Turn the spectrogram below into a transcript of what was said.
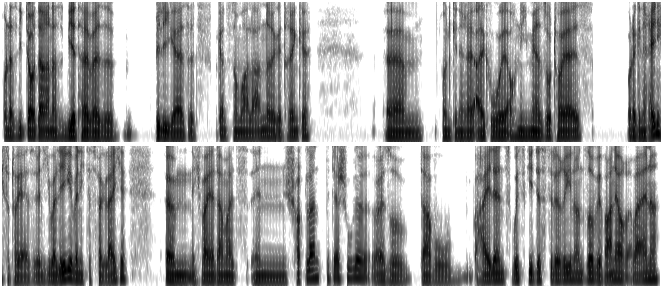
Und das liegt auch daran, dass Bier teilweise billiger ist als ganz normale andere Getränke. Ähm, und generell Alkohol auch nicht mehr so teuer ist. Oder generell nicht so teuer ist. Wenn ich überlege, wenn ich das vergleiche, ähm, ich war ja damals in Schottland mit der Schule, also da, wo Highlands, Whisky-Distillerien und so, wir waren ja auch bei einer.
